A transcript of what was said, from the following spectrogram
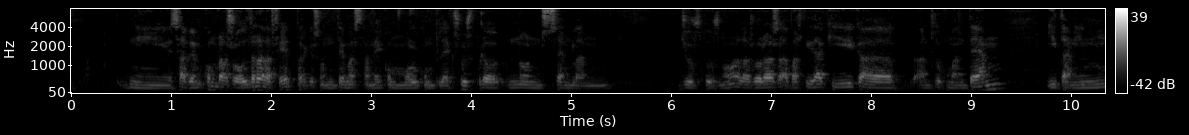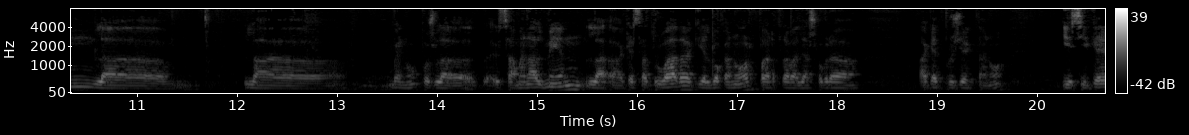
ni sabem com resoldre de fet perquè són temes també com molt complexos però no ens semblen justos no? aleshores a partir d'aquí que ens documentem i tenim la, la, bueno, doncs la, setmanalment la, aquesta trobada aquí al Bocanor per treballar sobre aquest projecte no? i sí que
